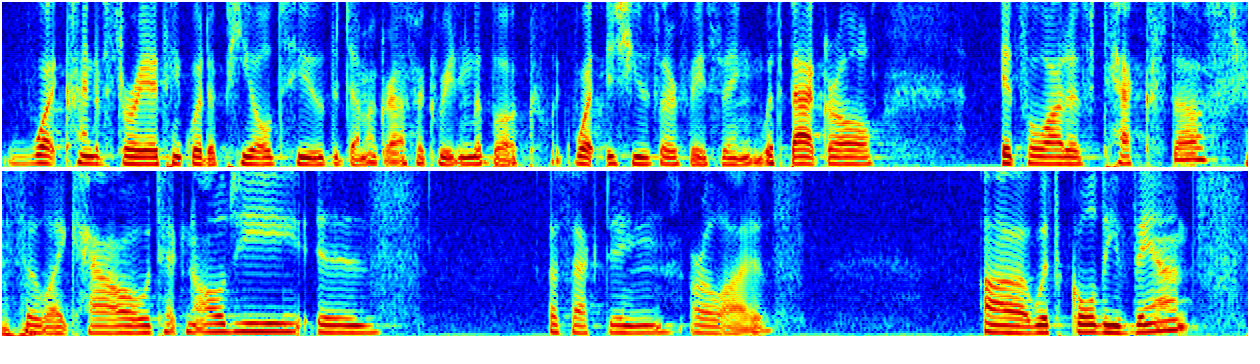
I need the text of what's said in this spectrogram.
what kind of story I think would appeal to the demographic reading the book, like what issues they're facing. With Batgirl, it's a lot of tech stuff, Mhm. so like how technology is affecting our lives. Uh, with Goldie Vance,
